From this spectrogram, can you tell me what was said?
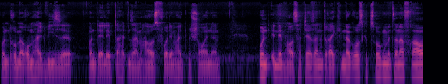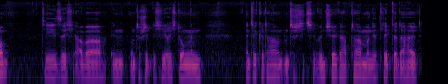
und drumherum halt Wiese und der lebt da halt in seinem Haus, vor dem halt eine Scheune. Und in dem Haus hat er seine drei Kinder großgezogen mit seiner Frau, die sich aber in unterschiedliche Richtungen entwickelt haben und unterschiedliche Wünsche gehabt haben. Und jetzt lebt er da halt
